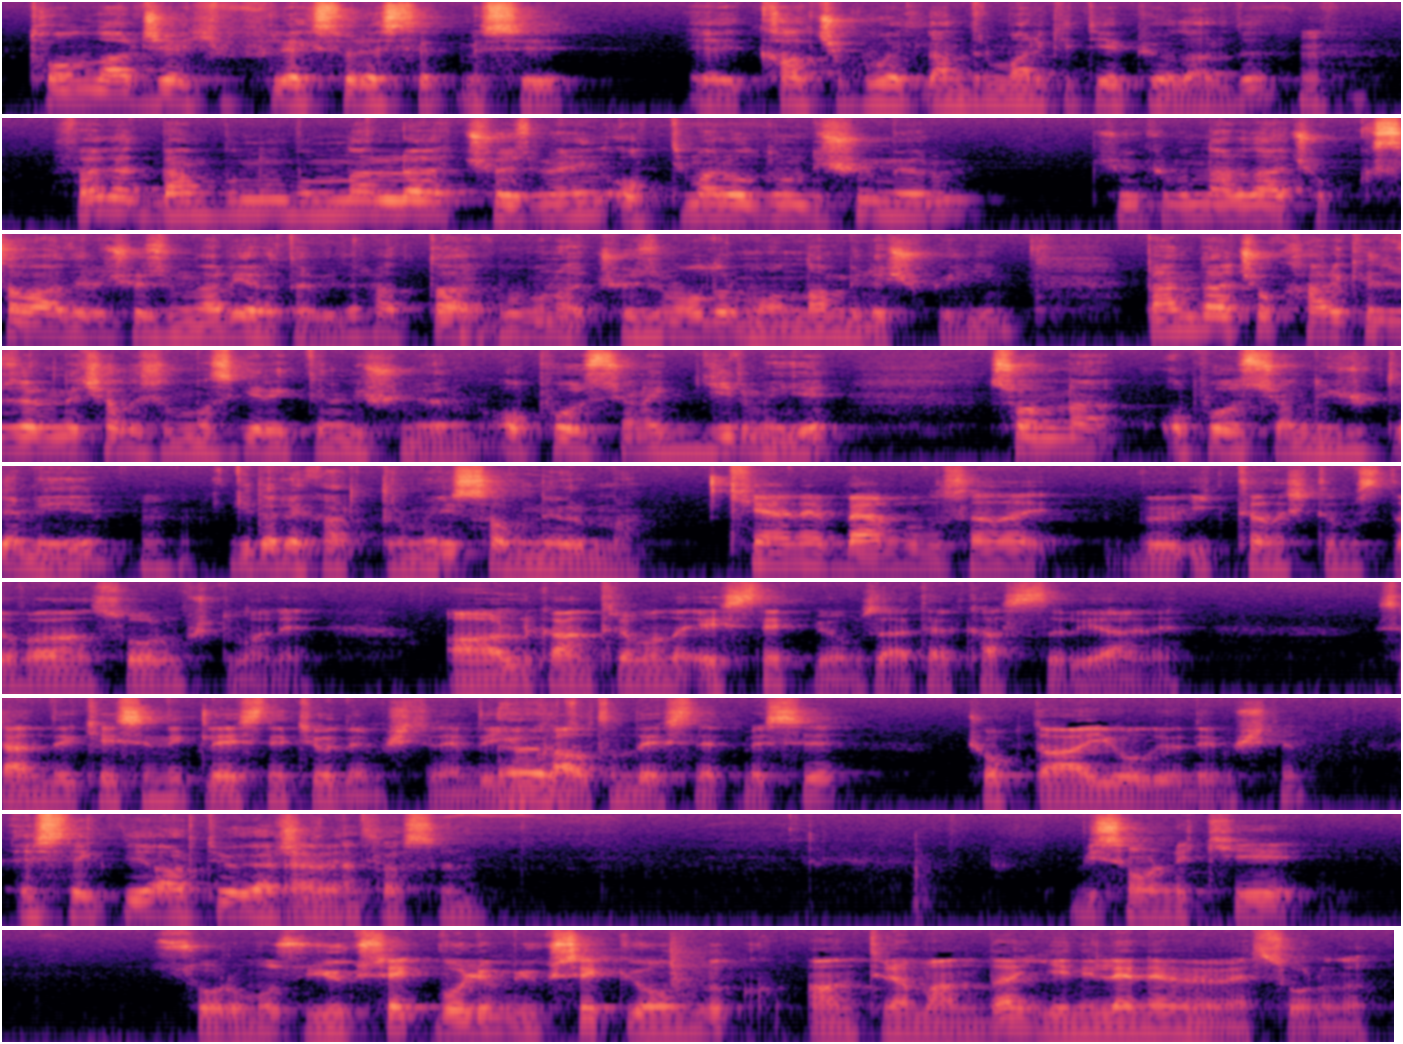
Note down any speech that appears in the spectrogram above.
tonlarca hip fleksör esnetmesi, e, kalça kuvvetlendirme hareketi yapıyorlardı. Fakat ben bunun bunlarla çözmenin optimal olduğunu düşünmüyorum. Çünkü bunlar daha çok kısa vadeli çözümler yaratabilir. Hatta bu buna çözüm olur mu ondan bile şüpheliyim. Ben daha çok hareket üzerinde çalışılması gerektiğini düşünüyorum. O pozisyona girmeyi, sonra o pozisyonda yüklemeyi, giderek arttırmayı savunuyorum ben. Ki yani ben bunu sana böyle ilk tanıştığımızda falan sormuştum hani ağırlık antrenmanı esnetmiyor mu zaten kasları yani. Sen de kesinlikle esnetiyor demiştin. Hem de yük Evet. altında esnetmesi çok daha iyi oluyor demiştin. Esnekliği artıyor gerçekten Evet. kasların. Bir sonraki sorumuz yüksek volüm yüksek yoğunluk antrenmanda yenilenememe sorunu.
